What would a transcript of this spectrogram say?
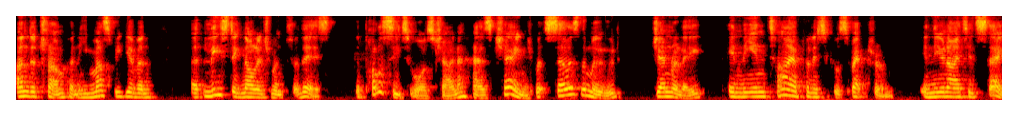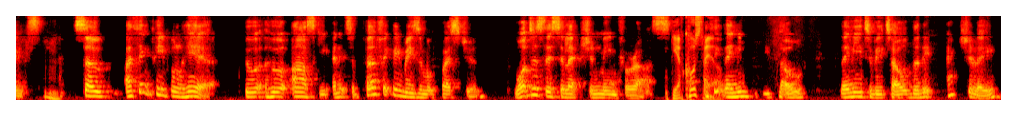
under Trump, and he must be given at least acknowledgement for this, the policy towards China has changed, but so has the mood generally in the entire political spectrum in the United States. Mm. So I think people here who, who are asking, and it's a perfectly reasonable question, what does this election mean for us? Yeah, of course they I think they need to be told. They need to be told that it actually,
